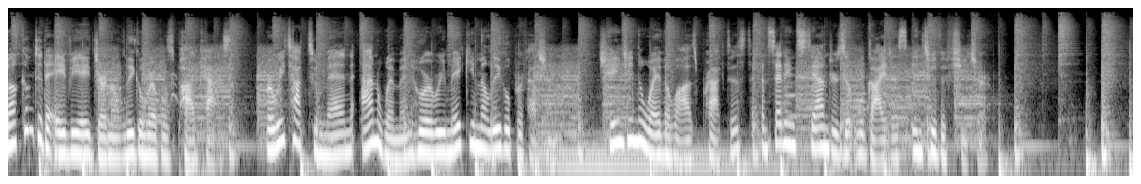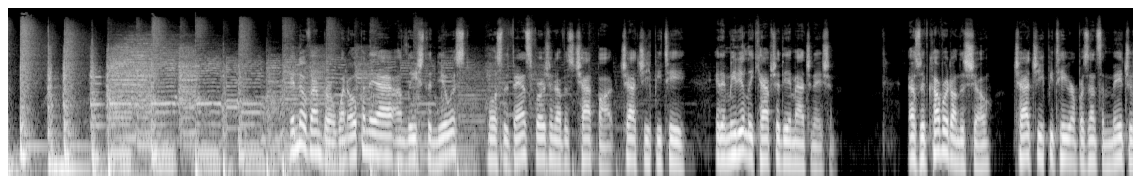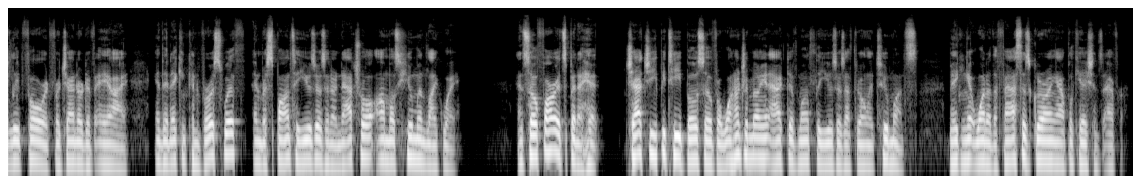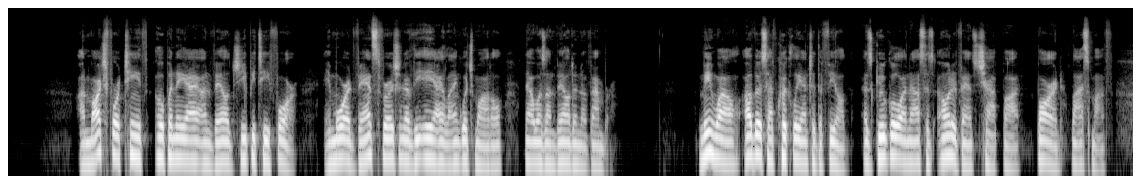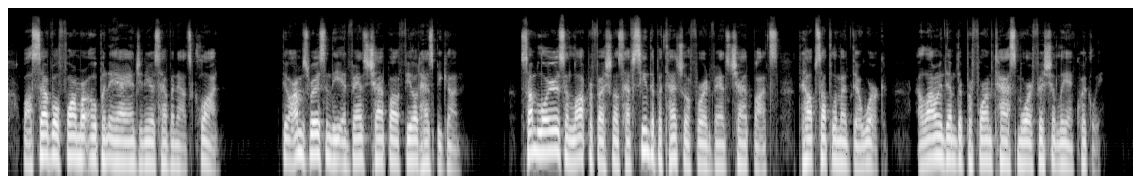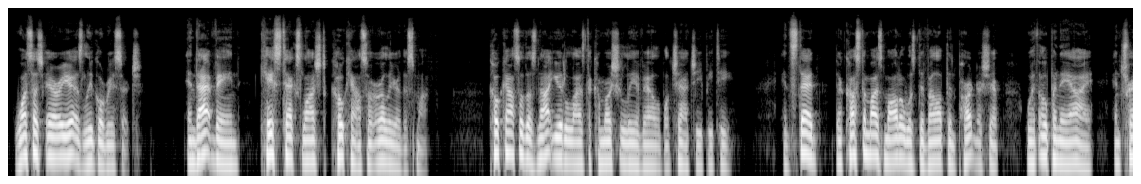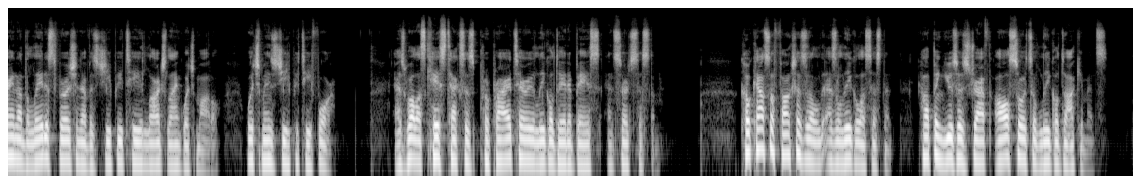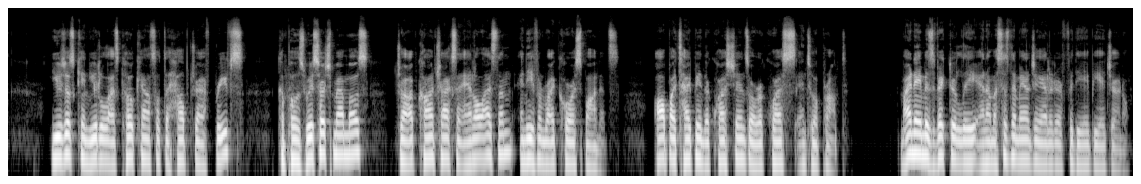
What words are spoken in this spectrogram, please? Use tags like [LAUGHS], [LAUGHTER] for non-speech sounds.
Welcome to the ABA Journal Legal Rebels podcast, where we talk to men and women who are remaking the legal profession, changing the way the law is practiced, and setting standards that will guide us into the future. In November, when OpenAI unleashed the newest, most advanced version of its chatbot, ChatGPT, it immediately captured the imagination. As we've covered on this show, ChatGPT represents a major leap forward for generative AI in that it can converse with and respond to users in a natural, almost human like way. And so far, it's been a hit. ChatGPT boasts over 100 million active monthly users after only two months, making it one of the fastest growing applications ever. On March 14th, OpenAI unveiled GPT 4, a more advanced version of the AI language model that was unveiled in November. Meanwhile, others have quickly entered the field, as Google announced its own advanced chatbot, Bard, last month, while several former OpenAI engineers have announced Claude. The arms race in the advanced chatbot field has begun. Some lawyers and law professionals have seen the potential for advanced chatbots to help supplement their work, allowing them to perform tasks more efficiently and quickly. One such area is legal research. In that vein, Casetext launched CoCounsel earlier this month. CoCounsel does not utilize the commercially available ChatGPT. Instead, their customized model was developed in partnership with OpenAI and trained on the latest version of its GPT large language model, which means GPT 4, as well as Case Casetext's proprietary legal database and search system. CoCounsel functions as a legal assistant, helping users draft all sorts of legal documents. Users can utilize CoCounsel to help draft briefs, compose research memos, draw up contracts and analyze them, and even write correspondence, all by typing their questions or requests into a prompt. My name is Victor Lee, and I'm Assistant Managing Editor for the ABA Journal.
